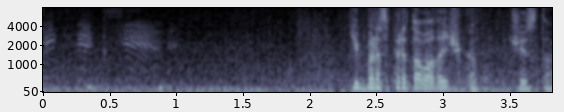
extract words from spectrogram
Take that sham. Кіберспиртова тичка, чисто.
